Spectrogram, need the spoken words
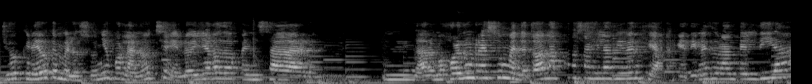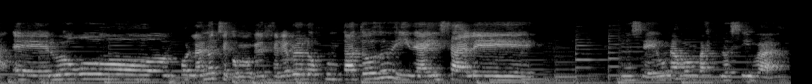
yo creo que me lo sueño por la noche, lo he llegado a pensar mm, a lo mejor de un resumen de todas las cosas y las vivencias que tienes durante el día, eh, luego por la noche como que el cerebro lo junta todo y de ahí sale no sé, una bomba explosiva.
